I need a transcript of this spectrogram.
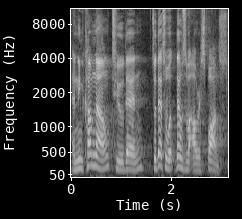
And we come now to then, so that's what that was about our response.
